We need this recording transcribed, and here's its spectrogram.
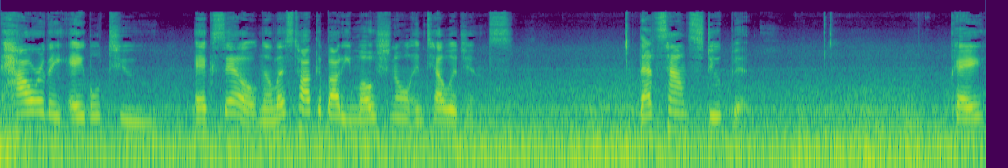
how are they able to excel? Now, let's talk about emotional intelligence. That sounds stupid. Okay?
